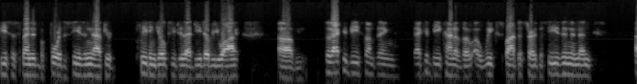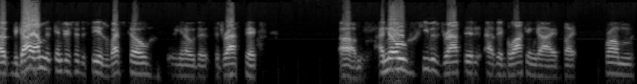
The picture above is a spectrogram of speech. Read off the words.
be suspended before the season after pleading guilty to that DWI. Um, so that could be something that could be kind of a, a weak spot to start the season. And then uh, the guy I'm interested to see is Wesco, you know, the, the draft pick. Um, I know he was drafted as a blocking guy, but from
